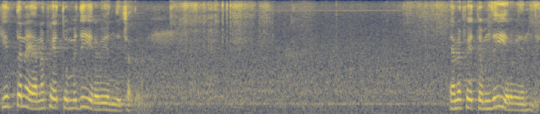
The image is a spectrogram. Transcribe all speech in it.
కీర్తన ఎనభై తొమ్మిది ఇరవై ఎనిమిది చదువు. ఎనభై తొమ్మిది ఇరవై ఎనిమిది.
